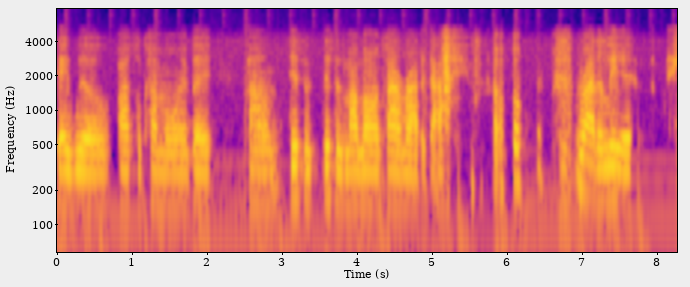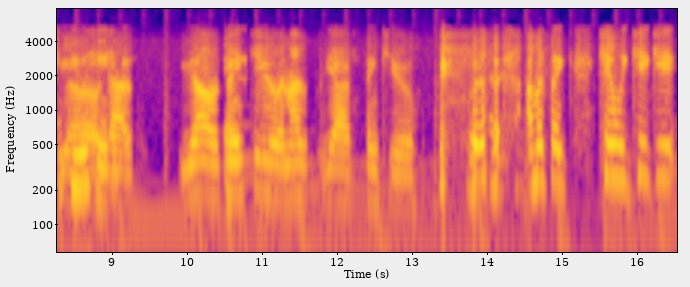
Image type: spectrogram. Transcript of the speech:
they will also come on, but um, this is this is my long time ride or die, so mm-hmm. ride or live. Thank Yo, you again. Yes. Yo, thank and, you, and I yes, thank you. Okay. I'm gonna say, can we kick it?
